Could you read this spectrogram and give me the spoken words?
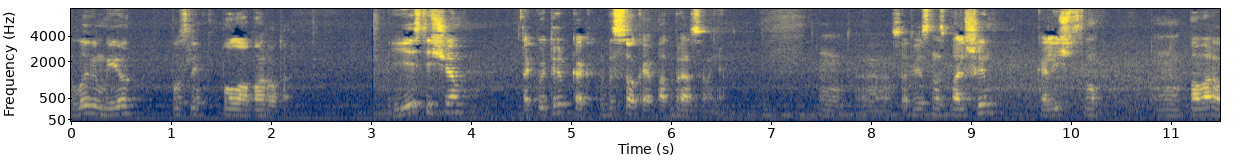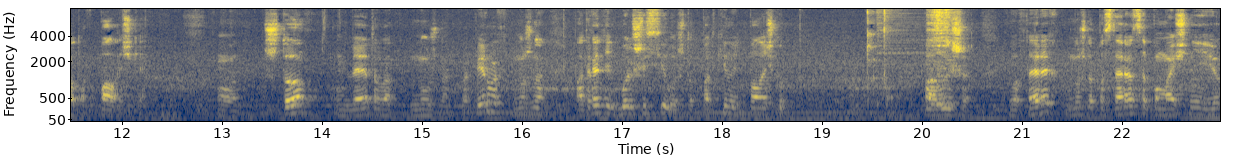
ловим ее после полуоборота. Есть еще такой трюк, как высокое подбрасывание. Вот, э, соответственно, с большим количеством поворотов палочки. Вот. Что для этого нужно? Во-первых, нужно потратить больше силы, чтобы подкинуть палочку повыше. Во-вторых, нужно постараться помощнее ее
